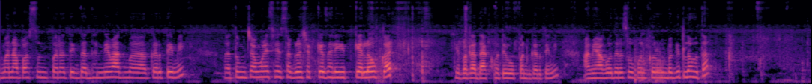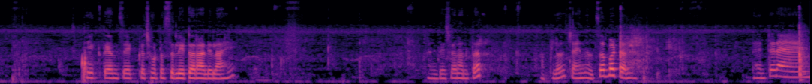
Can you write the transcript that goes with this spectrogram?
मनापासून परत एकदा धन्यवाद म- करते मी. तुमच्यामुळेच हे सगळं शक्य झाले इतक्या लवकर. हे बघा दाखवते ओपन करते मी. आम्ही अगोदरच ओपन करून बघितलं होतं. एक त्यांचं एक छोटंसं लेटर आलेलं आहे. आणि त्याच्यानंतर आपलं चॅनलचं बटन डॅन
